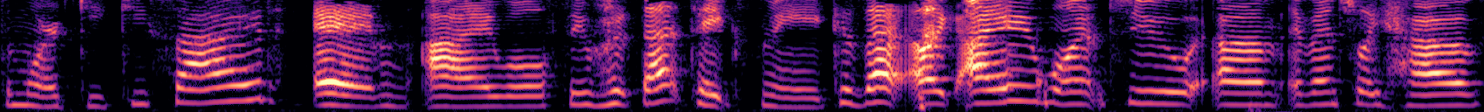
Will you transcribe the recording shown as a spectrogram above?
the more geeky side, and I will see what that takes me. Cause that, like, I want to um, eventually have,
